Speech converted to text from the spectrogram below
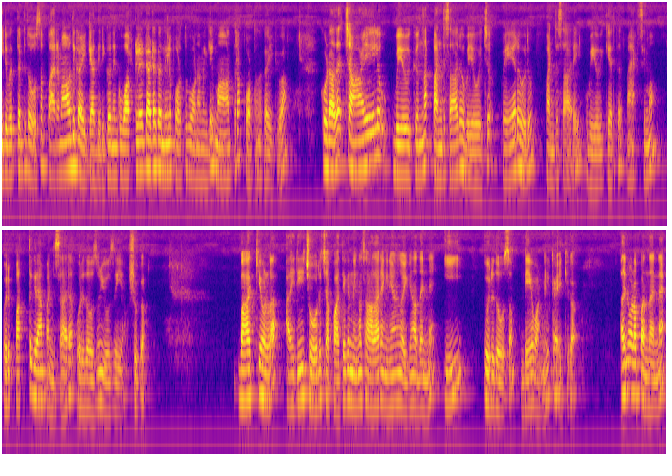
ഇരുപത്തെട്ട് ദിവസം പരമാവധി കഴിക്കാതിരിക്കുക. നിങ്ങൾക്ക് വർക്ക് റിലേറ്റഡ് ആയിട്ടൊക്കെ എന്തെങ്കിലും പുറത്ത് പോകണമെങ്കിൽ മാത്രം പുറത്തുനിന്ന് കഴിക്കുക. കൂടാതെ ചായയിൽ ഉപയോഗിക്കുന്ന പഞ്ചസാര ഉപയോഗിച്ച് വേറെ ഒരു പഞ്ചസാരയും ഉപയോഗിക്കരുത്. മാക്സിമം ഒരു പത്ത് ഗ്രാം പഞ്ചസാര ഒരു ദിവസം യൂസ് ചെയ്യാം. ഷുഗർ ബാക്കിയുള്ള അരി ചോറ് ചപ്പാത്തിയൊക്കെ നിങ്ങൾ സാധാരണ എങ്ങനെയാണ് കഴിക്കുന്നത്? അതുതന്നെ ഈ ഒരു ദിവസം ഡേ വണ്ണിൽ കഴിക്കുക. അതിനോടൊപ്പം തന്നെ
